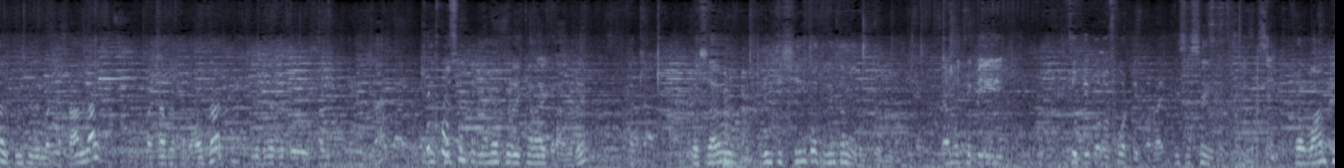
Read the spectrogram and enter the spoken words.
Il punto di Magasalla, la casa famosa, vedrete dove sta il Che cosa? Poi torniamo per il canale grande. Possiamo 25-30 minuti. And which would be two people or four people, right? It's the same. Same. From 1 to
